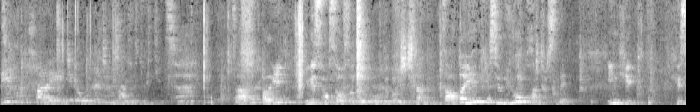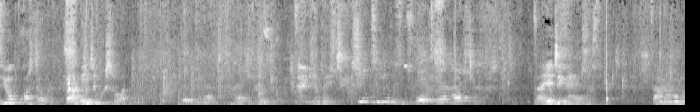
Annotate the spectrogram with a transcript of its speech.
Би болохоор ээжигээ өдөрч хамгаалах хэрэгтэй. За бүх багийн энийг сонсон усаад хүүхдүүд уншчлаа. За одоо энэ ихээс юу юу ухаарч авсан бэ? Энэ ихийг ихээс юу ухаарч ав? За нэмжин багш руугаа. За юм байж. ээжгээ хайрлах. За ээжийг хайрлах. За намаа нь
